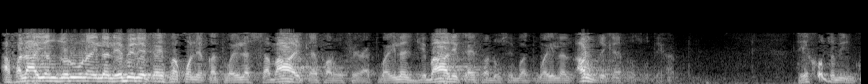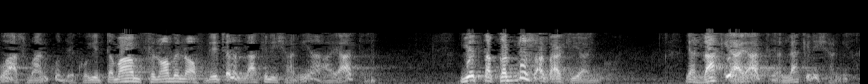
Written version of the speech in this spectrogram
افلا ینظرون الى الابل كيف خلقت، والى السماء كيف رفعت، والى الجبال كيف نصبت، والى الارض كيف سطحت دیکھو زمین کو، آسمان کو دیکھو۔ یہ تمام فنومین آف نیچر اللہ کی نشانیاں آیات ہیں۔ یہ تقدس عطا کیا ان کو۔ یہ اللہ کی آیات ہیں، اللہ کی نشانیاں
